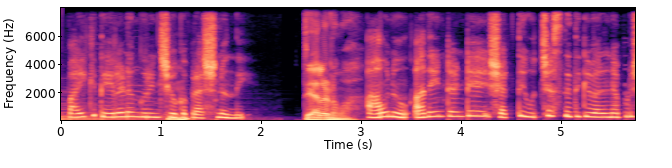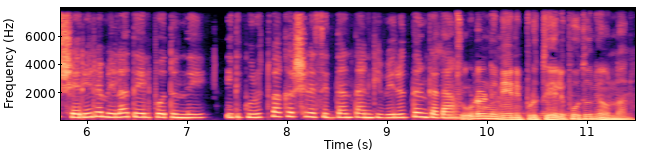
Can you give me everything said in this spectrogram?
పైకి తేలడం గురించి ఒక ప్రశ్న ఉంది తేలడమా? అవును అదేంటంటే శక్తి ఉచ్చ స్థితికి వెళ్ళినప్పుడు శరీరం ఎలా తేలిపోతుంది? ఇది గురుత్వాకర్షణ సిద్ధాంతానికి విరుద్ధం కదా. చూడండి నేను ఇప్పుడు తేలిపోతూనే ఉన్నాను.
